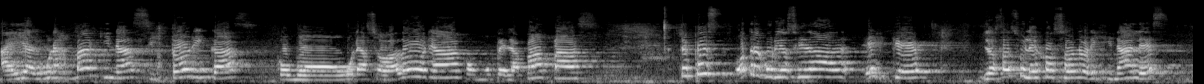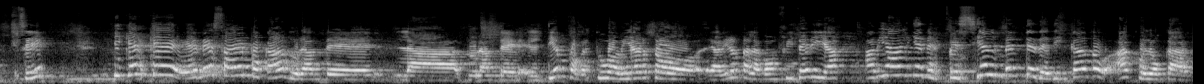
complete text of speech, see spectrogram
ahí algunas máquinas históricas, como una sobadora, como un pelapapas. Después, otra curiosidad es que los azulejos son originales, ¿sí? Y que es que en esa época, durante, la, durante el tiempo que estuvo abierto, abierta la confitería, había alguien especialmente dedicado a colocar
